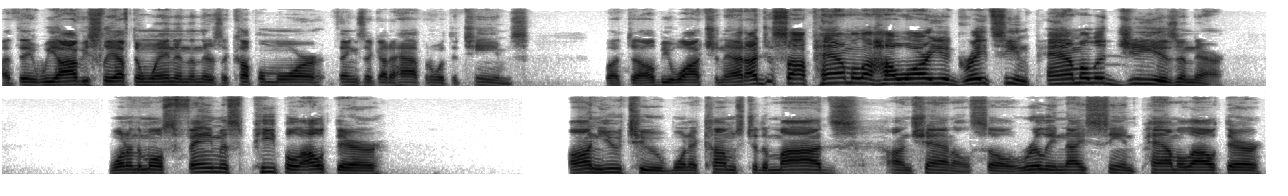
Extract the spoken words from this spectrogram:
I think we obviously have to win, and then there's a couple more things that got to happen with the teams. But uh, I'll be watching that. I just saw Pamela. How are you? Great seeing Pamela G is in there. One of the most famous people out there on YouTube when it comes to the mods on channels. So really nice seeing Pamela out there.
